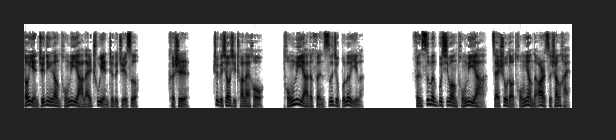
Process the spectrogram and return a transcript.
导演决定让佟丽娅来出演这个角色。可是这个消息传来后，佟丽娅的粉丝就不乐意了。粉丝们不希望佟丽娅再受到同样的二次伤害，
